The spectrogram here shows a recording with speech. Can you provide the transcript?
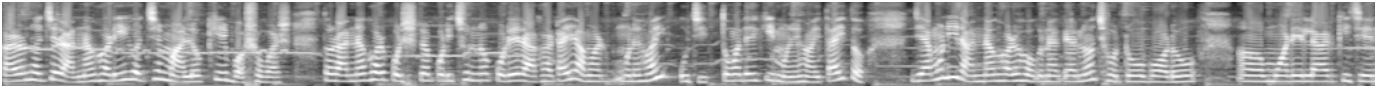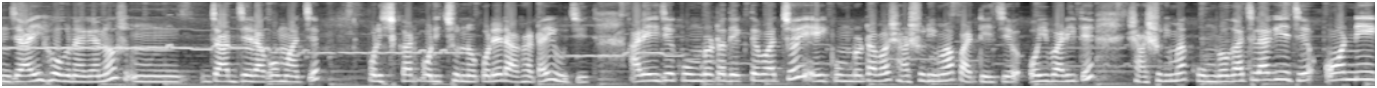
কারণ হচ্ছে, রান্নাঘরেই হচ্ছে মা লক্ষ্মীর বসবাস। তো রান্নাঘর পরিষ্কার পরিচ্ছন্ন করে রাখাটাই আমার মনে হয় উচিত। তোমাদের কি মনে হয়, তাই তো? যেমনই রান্নাঘর হোক না কেন, ছোট, বড় মডেলার কিচেন যাই হোক না কেন যার যেরকম আছে, পরিষ্কার পরিচ্ছন্ন করে রাখাটাই উচিত। আর এই যে কুমড়োটা দেখতে পাচ্ছ, এই কুমড়োটা আবার শাশুড়ি মা পাঠিয়েছে। ওই বাড়িতে শাশুড়ি মা কুমড়ো গাছ লাগিয়েছে, অনেক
